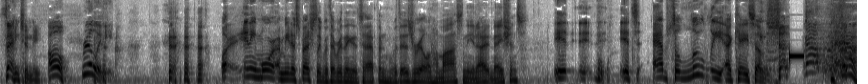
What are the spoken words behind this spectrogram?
sanction me. Oh, really? Well, any more? I mean, especially with everything that's happened with Israel and Hamas and the United Nations, it, it it's absolutely a case of shut up. Yeah.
